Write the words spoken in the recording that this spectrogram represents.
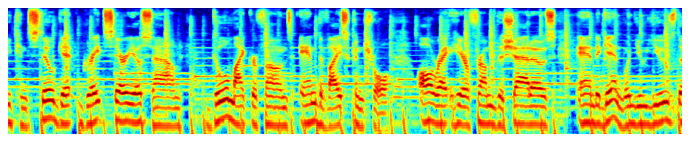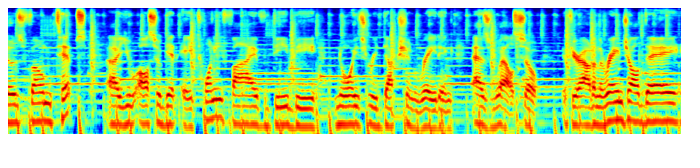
you can still get great stereo sound, dual microphones, and device control, all right here from the Shadows. And again, when you use those foam tips, uh, you also get a 25 dB noise reduction rating as well. So if you're out on the range all day,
